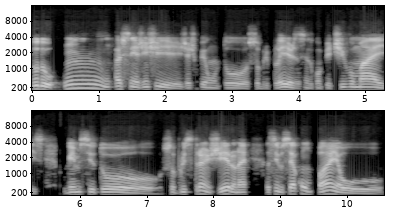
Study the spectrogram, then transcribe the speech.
Dudu, um, assim, a gente já te perguntou sobre players assim do competitivo, mas o game citou sobre o estrangeiro, né? Assim, você acompanha o,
